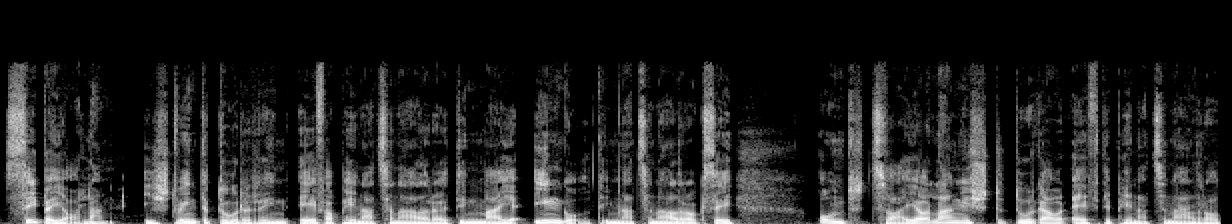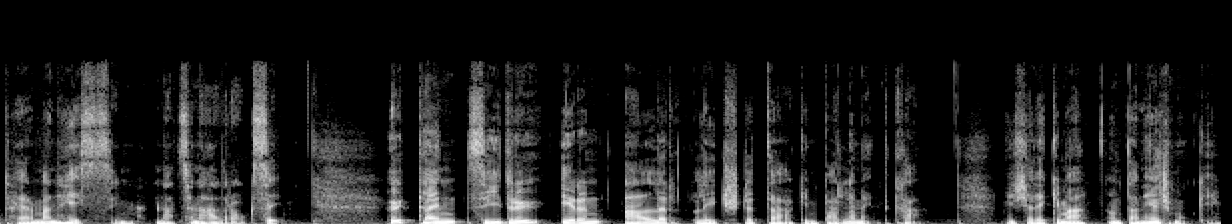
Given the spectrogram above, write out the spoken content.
Sieben Jahre lang war die Winterthurerin EVP-Nationalrätin Maya Ingold im Nationalrat und zwei Jahre lang war der Thurgauer FDP-Nationalrat Hermann Hess im Nationalrat. Heute haben sie drei ihren allerletzten Tag im Parlament gehabt. Michel Eckemann und Daniel Schmucki.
